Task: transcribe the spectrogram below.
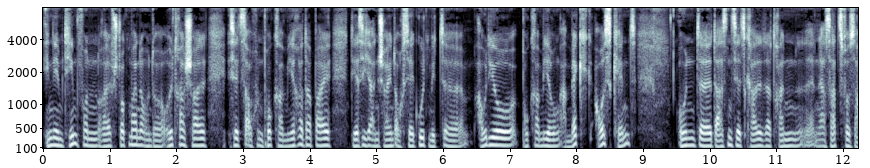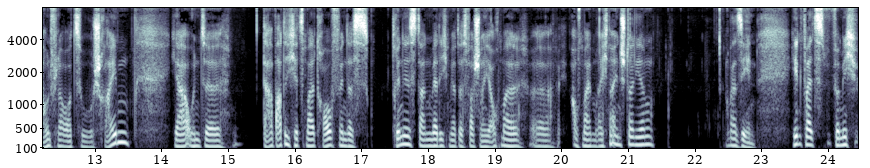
in dem Team von Ralf Stockmann und der Ultraschall ist jetzt auch ein Programmierer dabei, der sich anscheinend auch sehr gut mit äh, Audioprogrammierung am Mac auskennt. Und äh, da sind sie jetzt gerade daran, einen Ersatz für Soundflower zu schreiben. Ja, und äh, da warte ich jetzt mal drauf, wenn das drin ist, dann werde ich mir das wahrscheinlich auch mal äh, auf meinem Rechner installieren. Mal sehen. Jedenfalls für mich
